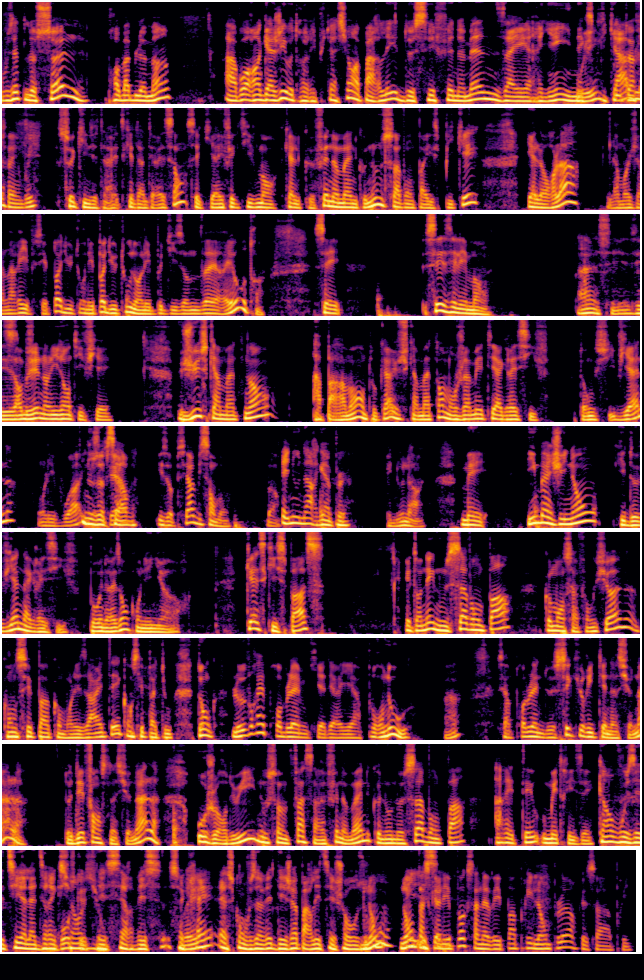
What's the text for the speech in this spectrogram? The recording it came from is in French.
Vous êtes le seul, probablement, à avoir engagé votre réputation à parler de ces phénomènes aériens inexplicables. Oui, tout à fait, oui. Ce qui est, ce qui est intéressant, c'est qu'il y a effectivement quelques phénomènes que nous ne savons pas expliquer. Et alors là, et là moi j'en arrive, c'est pas du tout, on n'est pas du tout dans les petits hommes verts et autres. C'est ces éléments, hein, ces, ces objets non identifiés, jusqu'à maintenant, apparemment en tout cas, jusqu'à maintenant, n'ont jamais été agressifs. Donc ils viennent, on les voit, ils nous observent, ils observent, ils s'en vont. Bon. Et nous narguent un peu. Et nous narguent. Mais imaginons qu'ils deviennent agressifs pour une raison qu'on ignore. Qu'est-ce qui se passe? Étant donné que nous ne savons pas comment ça fonctionne, qu'on ne sait pas comment les arrêter, qu'on ne sait pas tout. Donc le vrai problème qu'il y a derrière pour nous, hein, c'est un problème de sécurité nationale, de défense nationale. Aujourd'hui, nous sommes face à un phénomène que nous ne savons pas arrêter ou maîtriser. Quand vous étiez à la direction des services secrets, oui. est-ce qu'on vous avait déjà parlé de ces choses? Non, non, parce qu'à l'époque, ça n'avait pas pris l'ampleur que ça a pris.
